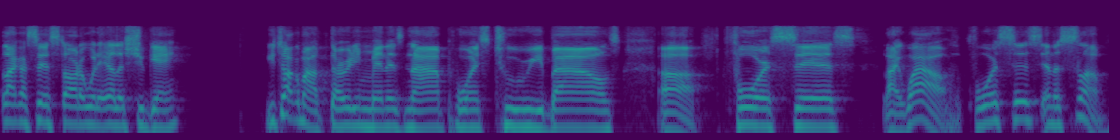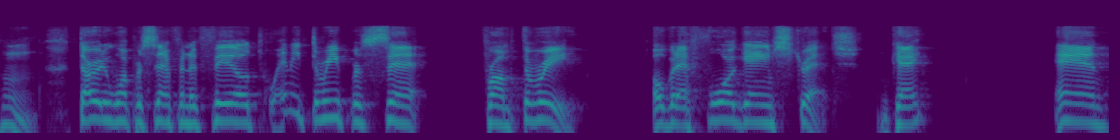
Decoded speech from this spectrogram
like I said, started with the LSU game. You talk about 30 minutes, nine points, two rebounds, uh, four assists, like, wow, four assists in a slump. Hmm. 31% from the field, 23% from three over that four game stretch. Okay. And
